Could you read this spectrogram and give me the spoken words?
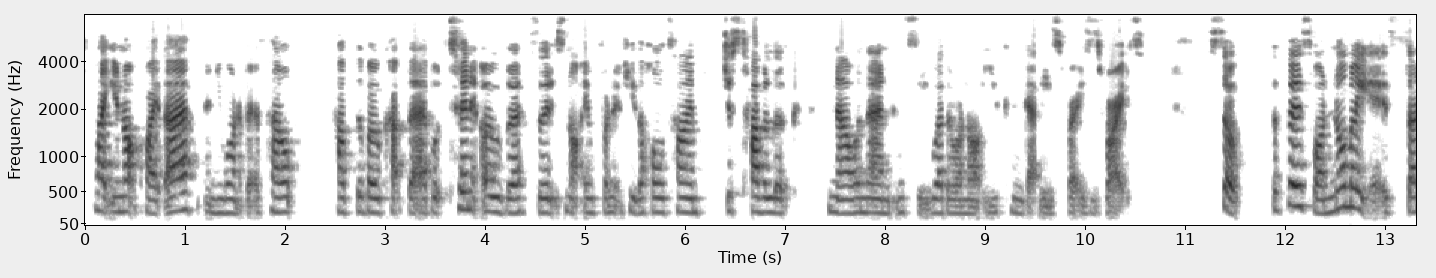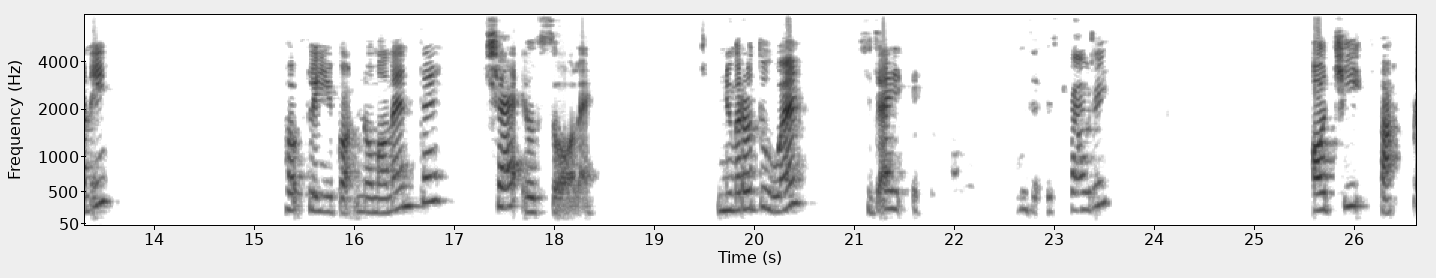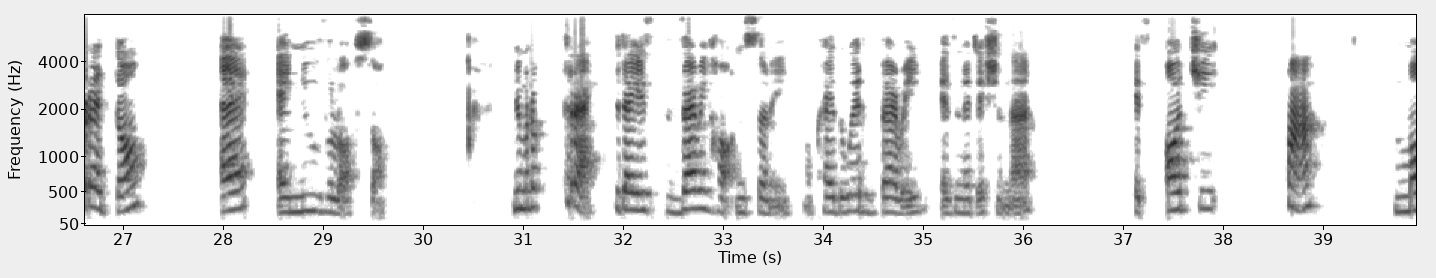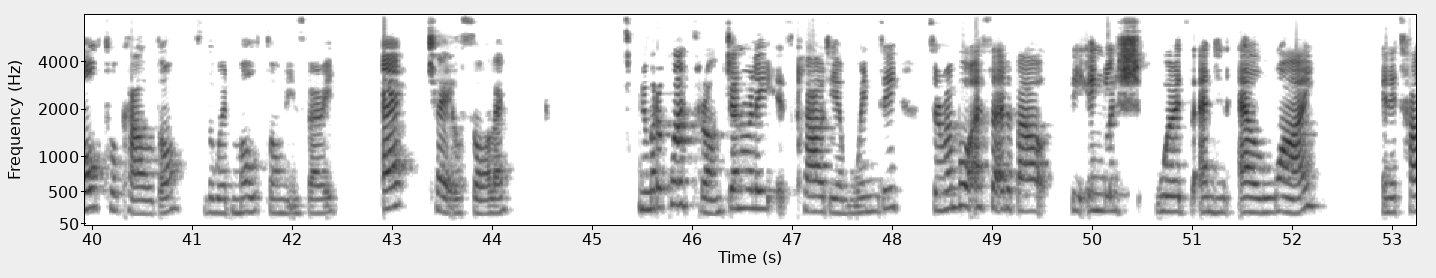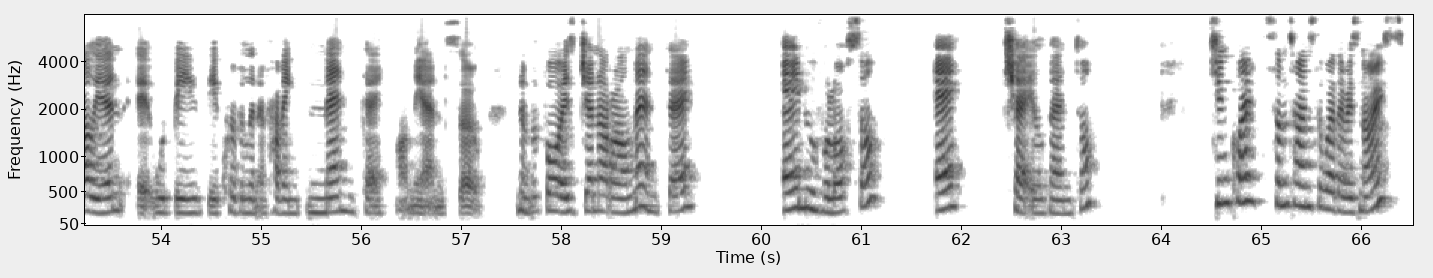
like you're not quite there and you want a bit of help, have the vocab there, but turn it over so that it's not in front of you the whole time. Just have a look now and then and see whether or not you can get these phrases right. So, the first one, normally it is sunny. Hopefully you've got normalmente, c'è il sole. Numero due, today is cloudy. Oggi fa freddo e è nuvoloso. Numero tre, today is very hot and sunny. Okay, the word very is an addition there. It's oggi fa molto caldo. So the word molto means very. E c'è il sole. Numero quattro, generally it's cloudy and windy. So remember what I said about the English words that end in ly? In Italian, it would be the equivalent of having mente on the end. So number four is generalmente è nuvoloso e c'è il vento. Cinque, sometimes the weather is nice.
